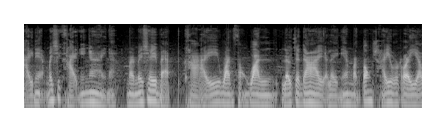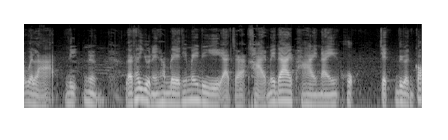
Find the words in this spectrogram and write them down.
ายเนี่ยไม่ใช่ขายง่ายๆนะมันไม่ใช่แบบขายวันสองวันแล้วจะได้อะไรเงี้ยมันต้องใช้ระยะเวลานิดหนึ่ง แล้วถ้าอยู่ในทำเลที่ไม่ดีอาจจะขายไม่ได้ภายใน 6-7 เดือนก็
